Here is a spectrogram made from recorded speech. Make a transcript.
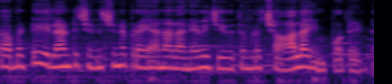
కాబట్టి ఇలాంటి చిన్న చిన్న ప్రయాణాలు అనేవి జీవితంలో చాలా ఇంపార్టెంట్.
